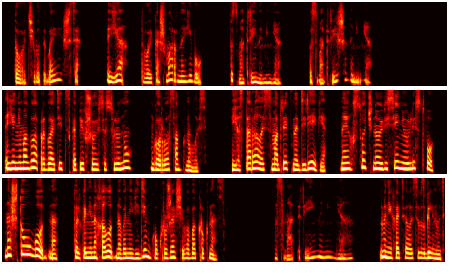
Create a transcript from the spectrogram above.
— то, чего ты боишься. Я — твой кошмар наяву. Посмотри на меня. Посмотри же на меня». Я не могла проглотить скопившуюся слюну, горло сомкнулось. Я старалась смотреть на деревья, на их сочную весеннюю листву, на что угодно, только не на холодного невидимку, кружащего вокруг нас. «Посмотри на меня». Мне хотелось взглянуть.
